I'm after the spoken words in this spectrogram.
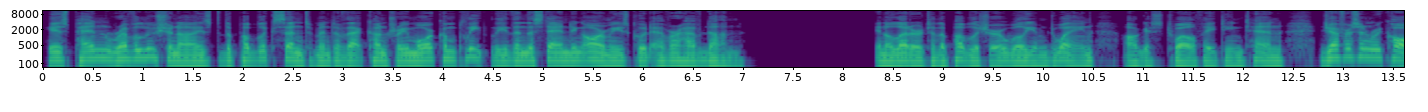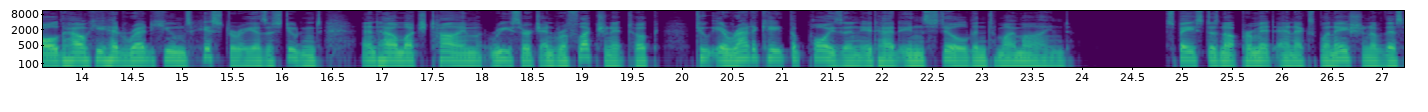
His pen revolutionized the public sentiment of that country more completely than the standing armies could ever have done. In a letter to the publisher, William Duane, August 12, 1810, Jefferson recalled how he had read Hume's history as a student and how much time, research, and reflection it took to eradicate the poison it had instilled into my mind. Space does not permit an explanation of this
